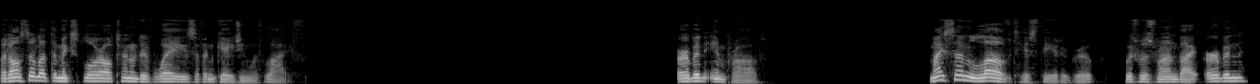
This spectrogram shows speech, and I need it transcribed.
but also let them explore alternative ways of engaging with life. Urban Improv. My son loved his theater group, which was run by Urban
